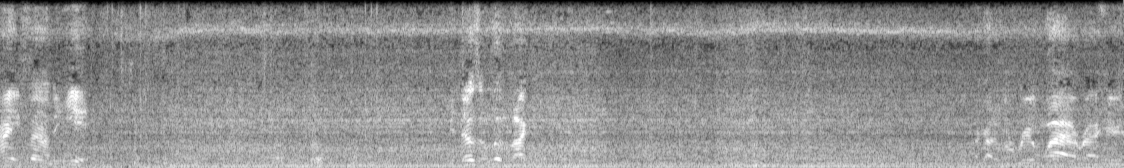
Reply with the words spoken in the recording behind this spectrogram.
I ain't found it yet. Doesn't look like it. I gotta go real wide right here.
